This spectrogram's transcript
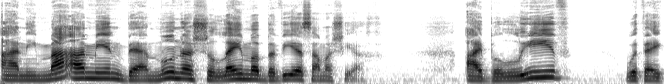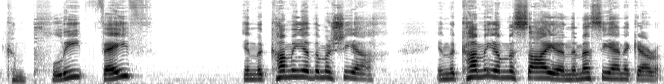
Ani ma'amin be'amuna shalema bevias HaMashiach. I believe with a complete faith in the coming of the Mashiach, in the coming of Messiah in the Messianic era.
